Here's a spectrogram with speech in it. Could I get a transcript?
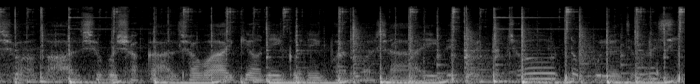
সকাল, শুভ সকাল। সবাইকে অনেক অনেক ভালোবাসা। এই দেখো একটা ছোট্ট ফুল হয়েছে মানে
